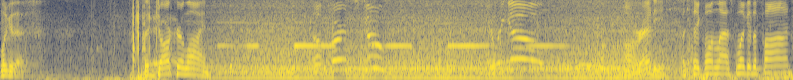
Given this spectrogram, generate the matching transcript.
Look at this. The darker line. The first scoop. Here we go. Already. Let's take one last look at the pond.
